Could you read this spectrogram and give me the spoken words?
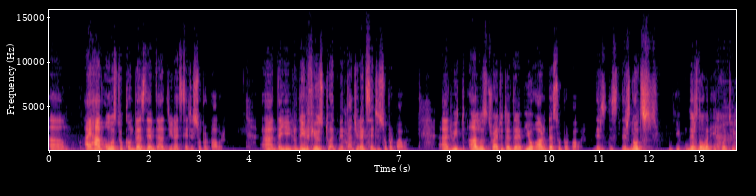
um, I have always to convince them that the United States is superpower. And they, they refuse to admit that the United States is superpower. And we always try to tell them, you are the superpower. There's, there's, there's, no, there's no one equal to you.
